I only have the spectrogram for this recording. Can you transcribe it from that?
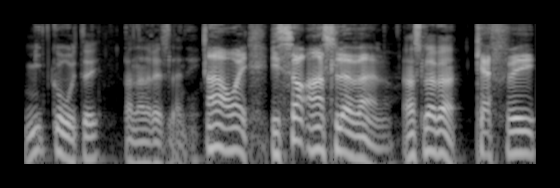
mis de côté pendant le reste de l'année. Ah, oui. Puis ça, en se levant, là. En se levant. Café,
